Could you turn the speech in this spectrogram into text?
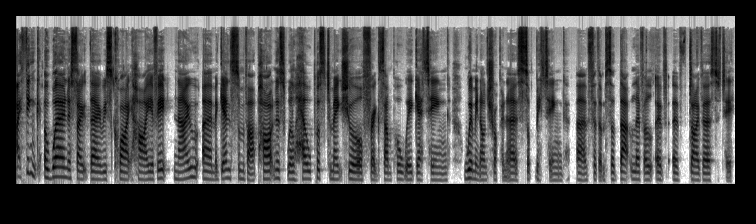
I think awareness out there is quite high of it now. Um, again, some of our partners will help us to make sure, for example, we're getting women entrepreneurs submitting uh, for them. So that level of, of diversity.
